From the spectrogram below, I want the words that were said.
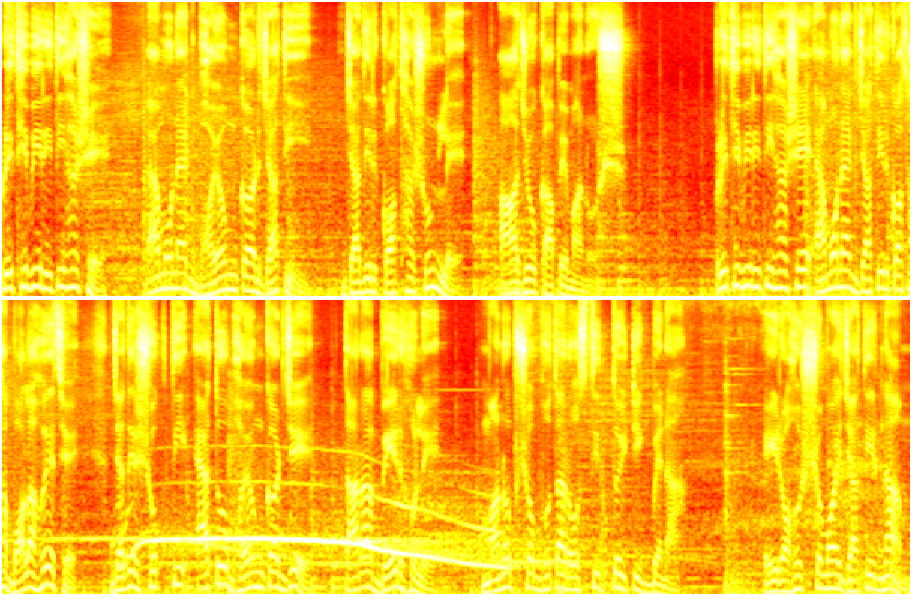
পৃথিবীর ইতিহাসে এমন এক ভয়ঙ্কর জাতি যাদের কথা শুনলে আজও কাঁপে মানুষ। পৃথিবীর ইতিহাসে এমন এক জাতির কথা বলা হয়েছে যাদের শক্তি এত ভয়ঙ্কর যে তারা বের হলে মানব সভ্যতার অস্তিত্বই টিকবে না। এই রহস্যময় জাতির নাম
